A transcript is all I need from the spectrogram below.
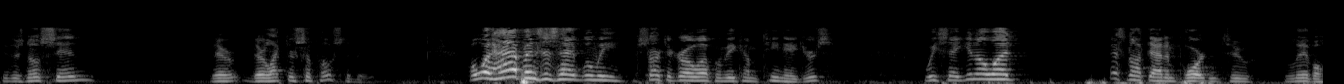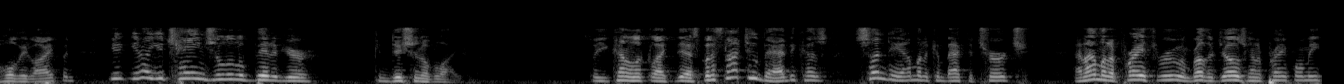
See, there's no sin. They're, they're like they're supposed to be. But what happens is that when we start to grow up and become teenagers, we say, you know what? It's not that important to live a holy life. And you, you know, you change a little bit of your condition of life. So you kind of look like this. But it's not too bad because Sunday I'm going to come back to church and I'm going to pray through, and Brother Joe's going to pray for me,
